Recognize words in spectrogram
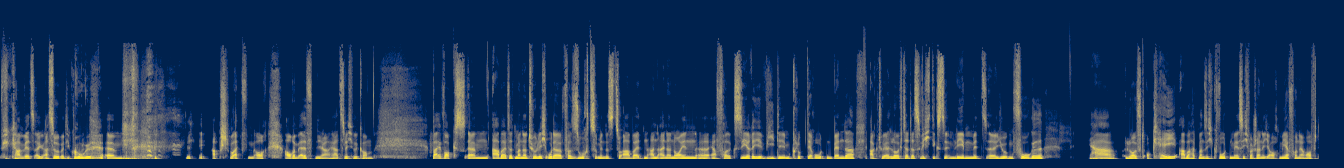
Wie kamen wir jetzt eigentlich? Ach so, über die Kugel. Ähm, abschweifen auch, auch im elften Jahr. Herzlich willkommen. Bei Vox ähm, arbeitet man natürlich oder versucht zumindest zu arbeiten an einer neuen äh, Erfolgsserie wie dem Club der Roten Bänder. Aktuell läuft ja das Wichtigste im Leben mit äh, Jürgen Vogel. Ja, läuft okay, aber hat man sich quotenmäßig wahrscheinlich auch mehr von erhofft.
